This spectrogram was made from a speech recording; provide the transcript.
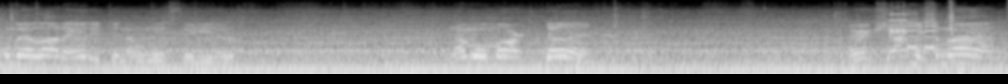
Gonna be a lot of editing on this video. And I'm gonna mark done. Eric shot me some lines.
